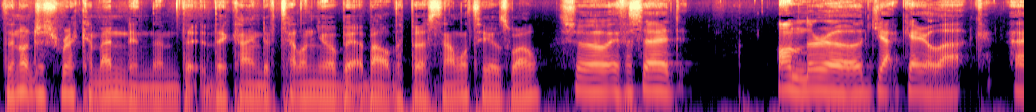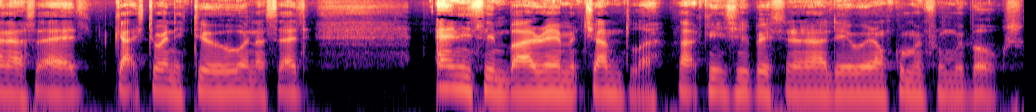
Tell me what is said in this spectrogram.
they're not just recommending them; they- they're kind of telling you a bit about the personality as well. So if I said on the road, Jack Kerouac, and I said Catch Twenty Two, and I said anything by Raymond Chandler, that gives you a bit of an idea where I'm coming from with books.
